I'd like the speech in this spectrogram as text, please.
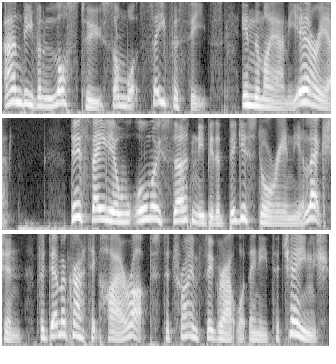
and even lost two somewhat safer seats in the Miami area. This failure will almost certainly be the biggest story in the election for Democratic higher ups to try and figure out what they need to change.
